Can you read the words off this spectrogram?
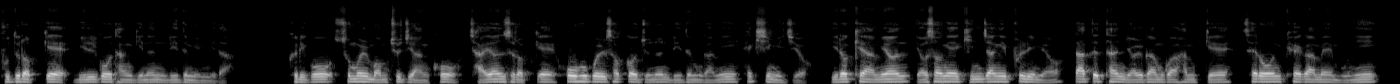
부드럽게 밀고 당기는 리듬입니다. 그리고 숨을 멈추지 않고 자연스럽게 호흡을 섞어주는 리듬감이 핵심이지요. 이렇게 하면 여성의 긴장이 풀리며 따뜻한 열감과 함께 새로운 쾌감의 문이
